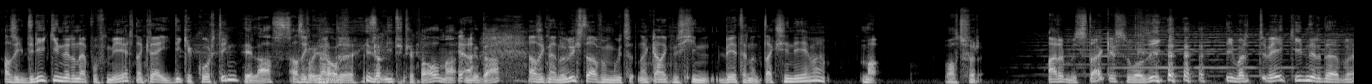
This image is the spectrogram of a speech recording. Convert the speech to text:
Als ik drie kinderen heb of meer, dan krijg ik dikke korting. Helaas, Als ik voor jou de- is dat niet het geval, maar Ja. inderdaad. Als ik naar de luchthaven moet, dan kan ik misschien beter een taxi nemen. Maar wat voor arme stakkers zoals ik, die maar twee kinderen hebben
